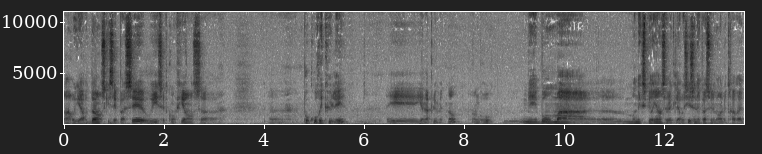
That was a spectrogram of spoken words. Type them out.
en regardant ce qui s'est passé, oui, cette confiance a euh, beaucoup reculé et il n'y en a plus maintenant, en gros. Mais bon, ma, euh, mon expérience avec la Russie, ce n'est pas seulement le travail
